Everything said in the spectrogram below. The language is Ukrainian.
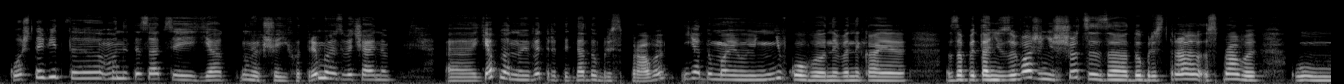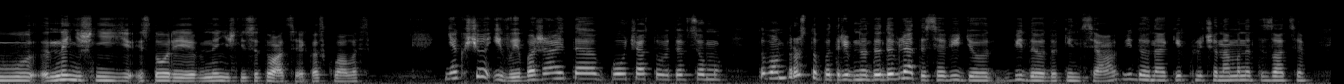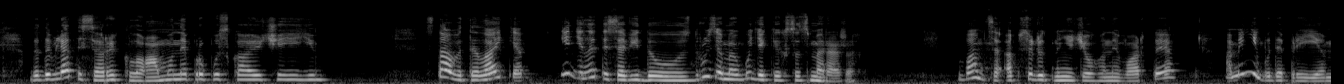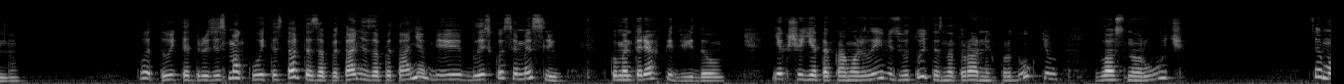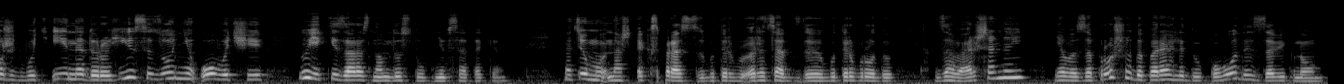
Кошти від е, монетизації, як, ну, якщо їх отримую, звичайно, е, я планую витратити на добрі справи. Я думаю, ні в кого не виникає запитань і зауважень, що це за добрі справи у нинішній історії, в нинішній ситуації, яка склалась. Якщо і ви бажаєте поучаствувати в цьому, то вам просто потрібно додивлятися відео, відео до кінця, відео, на яких включена монетизація, додивлятися рекламу, не пропускаючи її, ставити лайки і ділитися відео з друзями в будь-яких соцмережах. Вам це абсолютно нічого не вартує, а мені буде приємно. Готуйте, друзі, смакуйте, ставте запитання, запитання близько семи слів в коментарях під відео. Якщо є така можливість, готуйте з натуральних продуктів власноруч. Це можуть бути і недорогі сезонні овочі, ну, які зараз нам доступні все-таки. На цьому наш експрес-рецепт з бутерброду завершений. Я вас запрошую до перегляду погоди за вікном.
